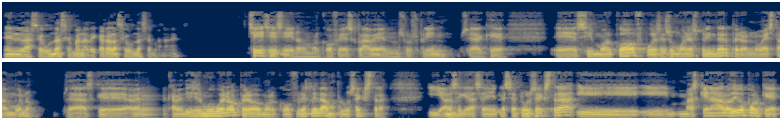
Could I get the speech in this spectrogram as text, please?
en la segunda semana, de cara a la segunda semana. ¿eh? Sí, sí, sí, no, Morkov es clave en su sprint, o sea que eh, sin Morkov, pues es un buen sprinter, pero no es tan bueno. O sea, es que, a ver, Cavendish es muy bueno, pero Morkov les le da un plus extra. Y ahora mm. se queda en ese plus extra y, y, más que nada lo digo porque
